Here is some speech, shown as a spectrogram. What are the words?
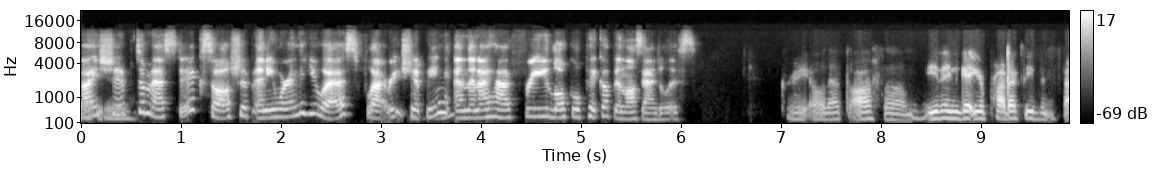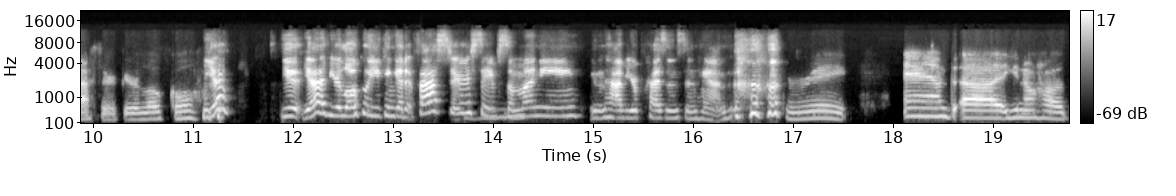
I ship domestic, so I'll ship anywhere in the U.S. flat rate shipping, mm-hmm. and then I have free local pickup in Los Angeles. Great! Oh, that's awesome. Even get your product even faster if you're local. yeah, you, yeah, if you're local, you can get it faster, save some mm-hmm. money, and have your presents in hand. Great. And uh, you know how,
